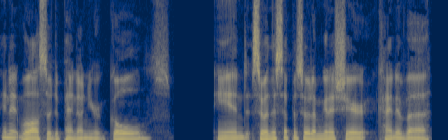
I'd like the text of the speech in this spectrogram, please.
And it will also depend on your goals. And so in this episode, I'm going to share kind of a,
